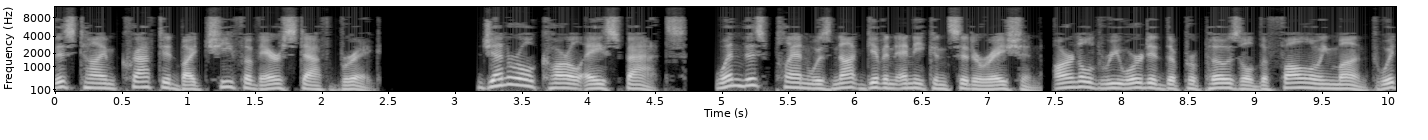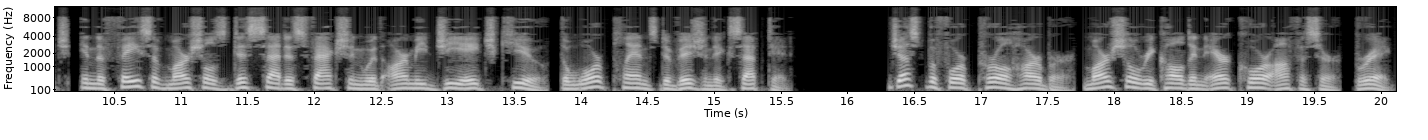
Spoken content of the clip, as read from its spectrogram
this time crafted by Chief of Air Staff Brig. General Carl A. Spaatz. When this plan was not given any consideration, Arnold reworded the proposal the following month which, in the face of Marshall's dissatisfaction with Army GHQ, the War Plans Division accepted. Just before Pearl Harbor, Marshall recalled an Air Corps officer, Brig.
